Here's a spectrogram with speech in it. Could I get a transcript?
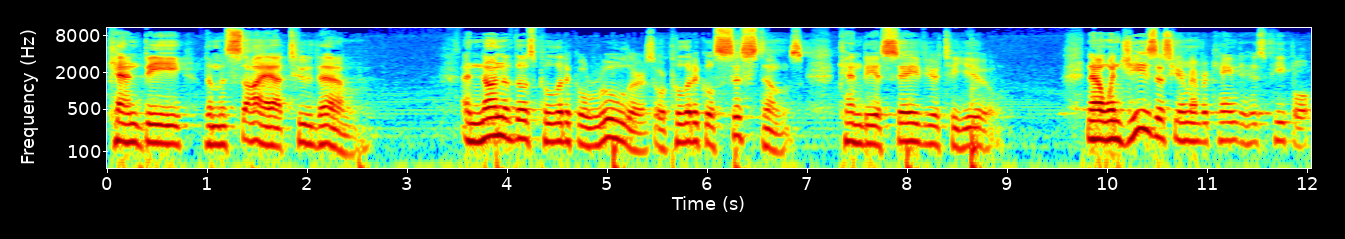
can be the Messiah to them. And none of those political rulers or political systems can be a savior to you. Now, when Jesus, you remember, came to his people,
